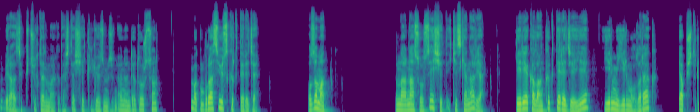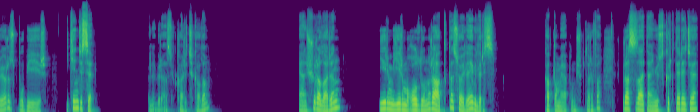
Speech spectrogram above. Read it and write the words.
Birazcık küçültelim arkadaşlar. Şekil gözümüzün önünde dursun. Bakın burası 140 derece. O zaman bunlar nasıl olsa eşit. İkizkenar ya. Geriye kalan 40 dereceyi 20-20 olarak yapıştırıyoruz. Bu bir. İkincisi. Böyle biraz yukarı çıkalım. Yani şuraların 20-20 olduğunu rahatlıkla söyleyebiliriz. Katlama yapılmış bu tarafa. Şurası zaten 140 derece.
